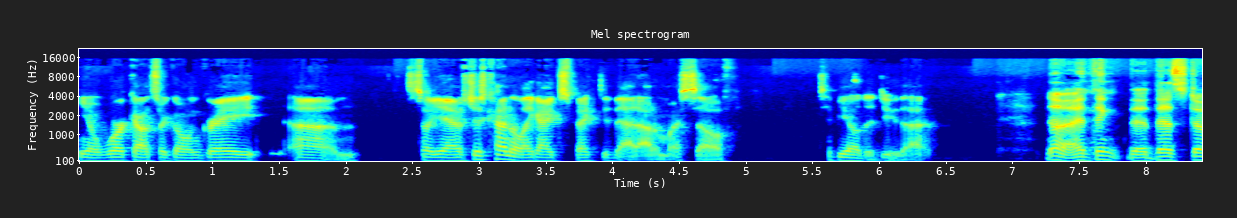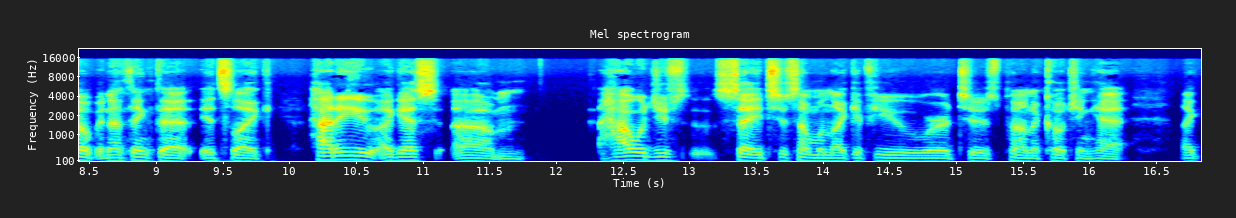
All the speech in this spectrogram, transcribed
You know, workouts are going great. Um, so yeah, it was just kind of like I expected that out of myself to be able to do that. No, I think that that's dope, and I think that it's like, how do you? I guess, um, how would you say to someone like if you were to put on a coaching hat? like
